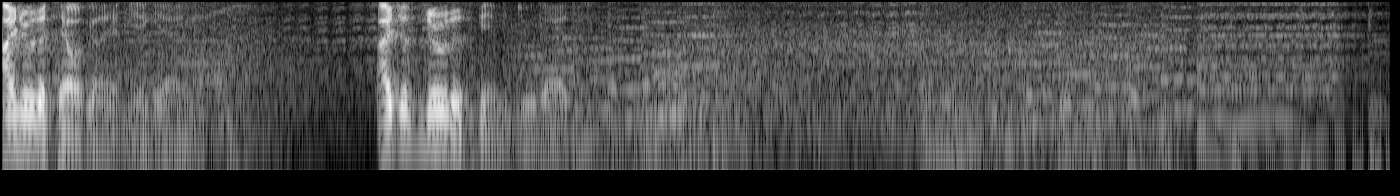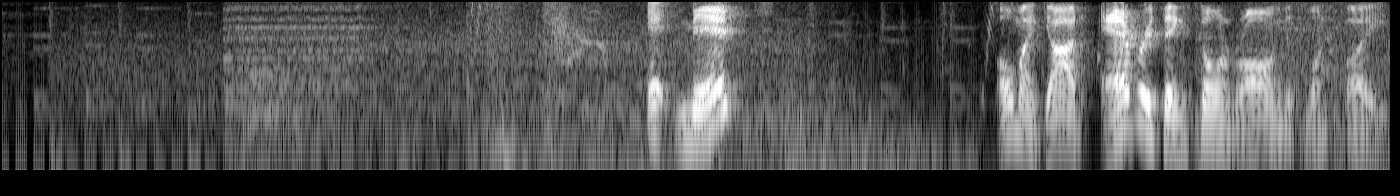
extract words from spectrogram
I knew the tail was gonna hit me again. I just knew this game would do that. It missed? Oh my god, everything's going wrong this one fight.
